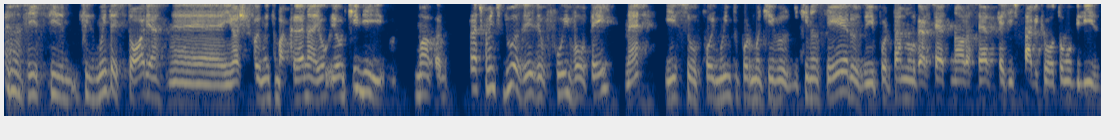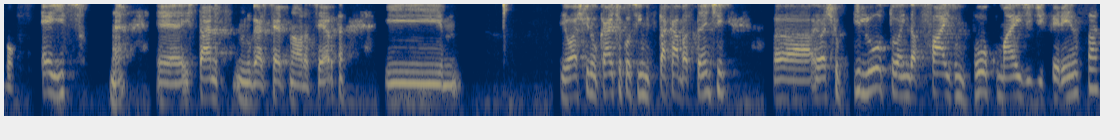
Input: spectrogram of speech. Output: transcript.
fiz, fiz, fiz muita história é, e eu acho que foi muito bacana. Eu, eu tive uma, praticamente duas vezes eu fui e voltei, né? Isso foi muito por motivos financeiros e por estar no lugar certo na hora certa, que a gente sabe que o automobilismo é isso, né? É estar no lugar certo na hora certa. E eu acho que no kart eu consegui me destacar bastante. Uh, eu acho que o piloto ainda faz um pouco mais de diferença,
